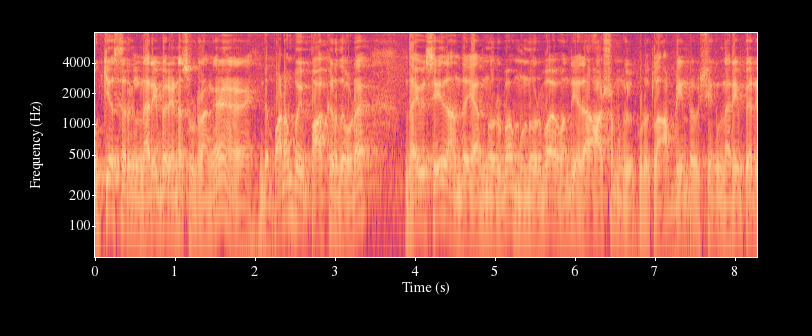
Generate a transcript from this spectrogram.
முக்கியஸ்தர்கள் நிறைய பேர் என்ன சொல்கிறாங்க இந்த படம் போய் பார்க்குறத விட தயவுசெய்து அந்த இரநூறுபா முந்நூறுரூபா வந்து ஏதாவது ஆசிரமங்களுக்கு கொடுக்கலாம் அப்படின்ற விஷயங்கள் நிறைய பேர்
